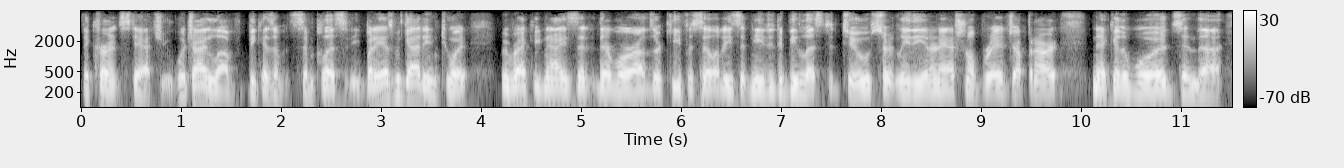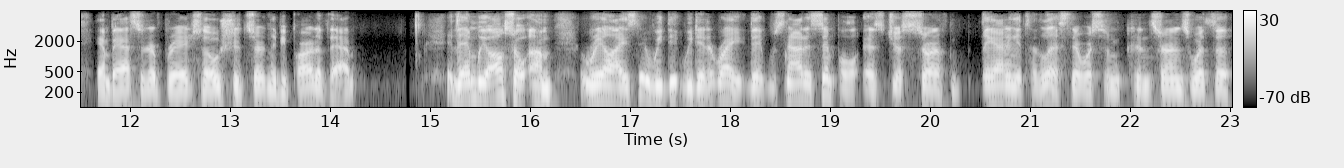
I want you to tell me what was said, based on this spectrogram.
the current statute, which I love because of its simplicity. But as we got into it, we recognized that there were other key facilities that needed to be listed too. Certainly, the International Bridge up in our neck of the woods and the Ambassador Bridge; those should certainly be part of that then we also um, realized we did we did it right. It was not as simple as just sort of adding it to the list. There were some concerns with the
